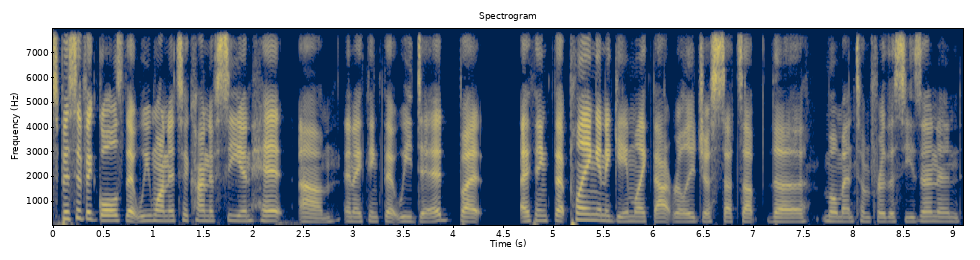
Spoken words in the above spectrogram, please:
specific goals that we wanted to kind of see and hit. Um, and I think that we did. But I think that playing in a game like that really just sets up the momentum for the season. And,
